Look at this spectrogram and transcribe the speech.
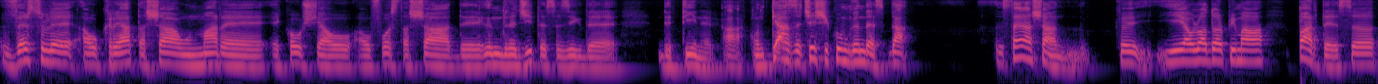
versurile au creat așa un mare ecou și au, au fost așa de îndrăgite, să zic, de, de tineri. A, contează ce și cum gândesc. Da, stai așa, că ei au luat doar prima parte, să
